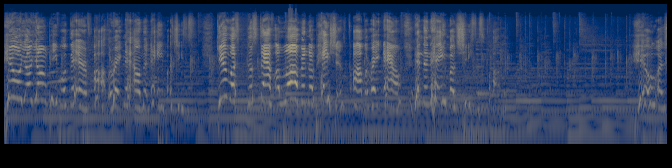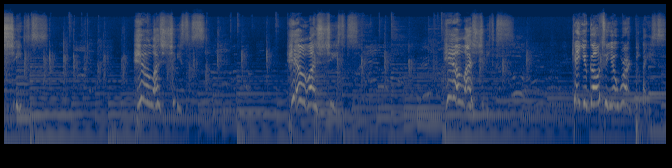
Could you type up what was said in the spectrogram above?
Heal your young people there, Father, right now in the name of Jesus. Give us the staff of love and the patience, Father, right now in the name of Jesus, Father. Heal us, Jesus. Heal us, Jesus. Heal us, Jesus. Heal us, Jesus. Can you go to your workplace?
